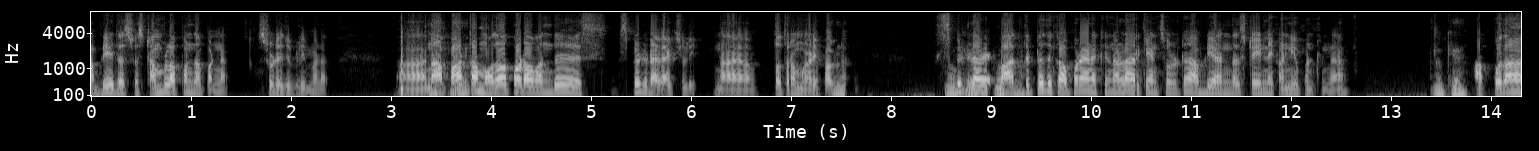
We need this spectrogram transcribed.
அப்படியே ஜஸ்ட் ஸ்டம்பிள் அப்பன் தான் பண்ணேன் ஸ்டூடியோ ஜிப்லி மேல. நான் பார்த்த மொதல் படம் வந்து ஸ்பிரிட் டாவே ஆக்சுவலி நான் தோத்துற முன்னாடி பார்க்கல. ஸ்பிரிட் டாவே. பார்த்துட்டதுக்கு அப்புறம் எனக்கு நல்லா இருக்கேன்னு சொல்லிட்டு அப்படியே அந்த ஸ்ட்ரெயின்லேயே கன்டினியூ பண்ணிட்டு இருந்தேன். ஓகே அப்போதான்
